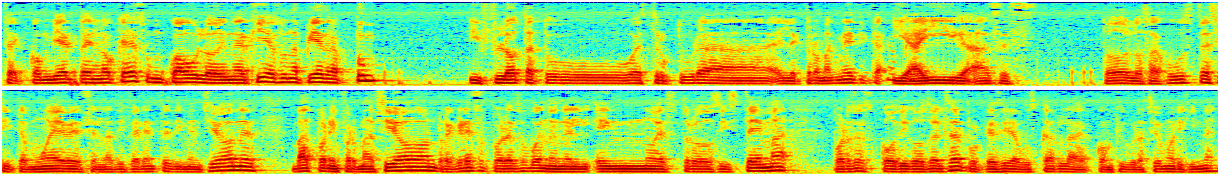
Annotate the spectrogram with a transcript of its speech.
se convierte en lo que es un coágulo de energía, es una piedra, ¡pum! Y flota tu estructura electromagnética y ahí haces todos los ajustes y te mueves en las diferentes dimensiones, vas por información, regresas, por eso, bueno, en, el, en nuestro sistema, por eso es códigos del ser, porque es ir a buscar la configuración original.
